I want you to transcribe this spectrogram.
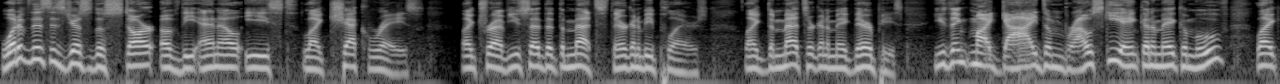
What if this is just the start of the NL East like check raise? Like Trev, you said that the Mets, they're going to be players. Like the Mets are going to make their piece. You think my guy Dombrowski ain't going to make a move? Like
